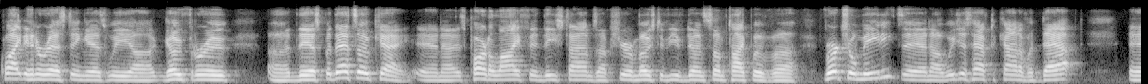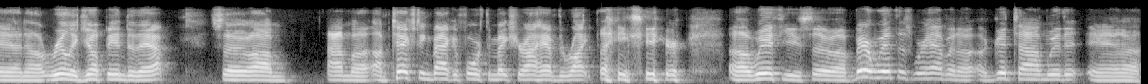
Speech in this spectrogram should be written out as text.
quite interesting as we uh, go through uh, this, but that's okay. And it's part of life in these times. I'm sure most of you have done some type of virtual meetings, and we just have to kind of adapt and really jump into that. So um, I'm I'm texting back and forth to make sure I have the right things here uh, with you. So uh, bear with us. We're having a, a good time with it. And, uh,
